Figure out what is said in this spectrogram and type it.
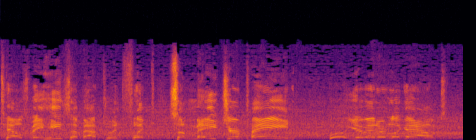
tells me he's about to inflict some major pain. Whew, you better look out.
